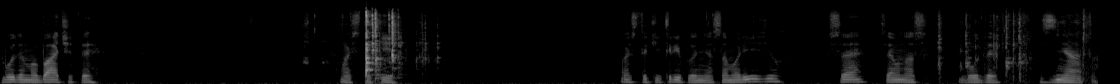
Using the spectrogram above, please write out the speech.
будемо бачити ось такі ось такі кріплення саморізів. Все це у нас буде знято.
